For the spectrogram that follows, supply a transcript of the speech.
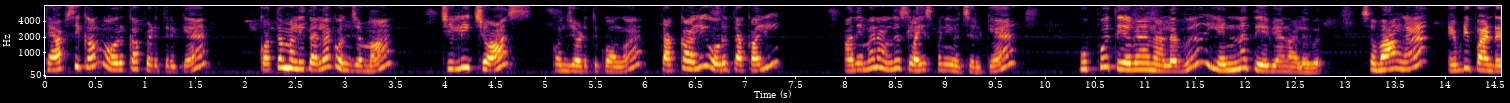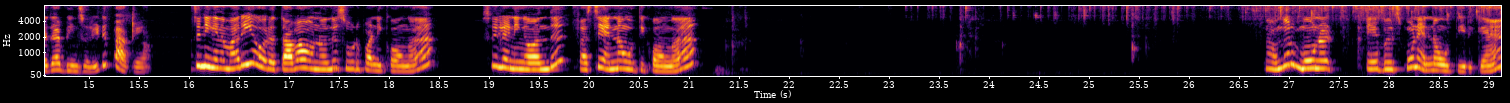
கேப்சிகம் ஒரு கப் எடுத்திருக்கேன். கொத்தமல்லி தலை கொஞ்சமாக சில்லி சாஸ் கொஞ்சம் எடுத்துக்கோங்க. தக்காளி ஒரு தக்காளி. அதே மாதிரி நான் வந்து ஸ்லைஸ் பண்ணி வச்சுருக்கேன். உப்பு தேவையான அளவு எண்ணெய் தேவையான அளவு. ஸோ வாங்க எப்படி பண்ணுறது அப்படின்னு சொல்லிட்டு பார்க்கலாம். ஃபஸ்ட்டு நீங்கள் இந்த மாதிரி ஒரு தவா ஒன்று வந்து சூடு பண்ணிக்கோங்க. ஸோ இல்லை நீங்கள் வந்து ஃபஸ்ட்டு எண்ணெய் ஊற்றிக்கோங்க நான் வந்து ஒரு மூணு டேபிள் ஸ்பூன் எண்ணெய் ஊற்றிருக்கேன்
